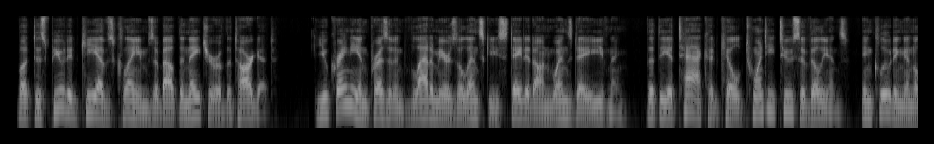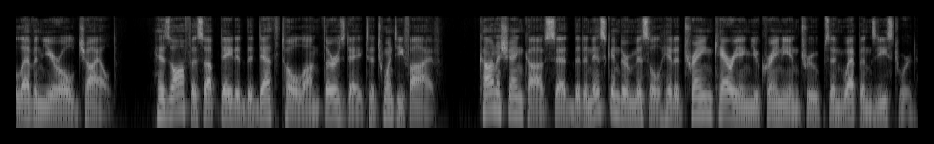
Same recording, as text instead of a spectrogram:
but disputed Kiev's claims about the nature of the target. Ukrainian President Vladimir Zelensky stated on Wednesday evening that the attack had killed 22 civilians, including an 11-year-old child. His office updated the death toll on Thursday to 25. Konashenkov said that an Iskander missile hit a train carrying Ukrainian troops and weapons eastward.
